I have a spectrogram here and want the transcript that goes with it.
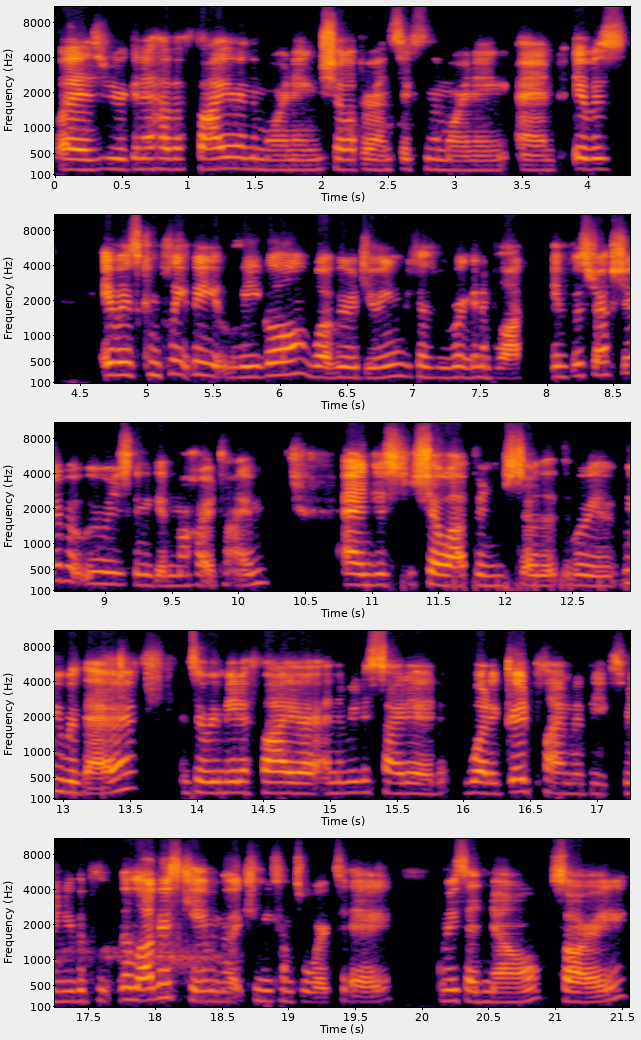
was we were going to have a fire in the morning, show up around six in the morning, and it was it was completely legal what we were doing because we weren't going to block infrastructure, but we were just going to give them a hard time and just show up and show that we, we were there. And so we made a fire and then we decided what a good plan would be because we knew the, the loggers came and they're like, can we come to work today? And we said, no, sorry.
